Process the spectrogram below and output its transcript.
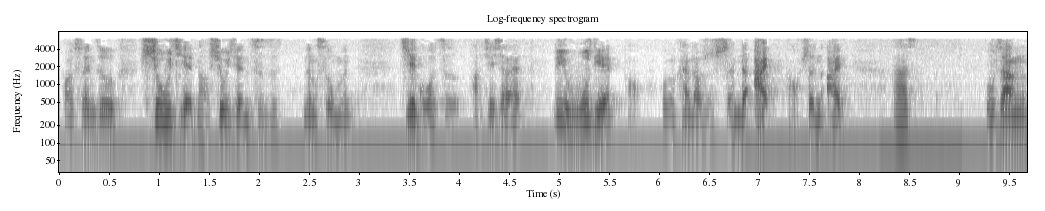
啊。神就修剪啊，修剪之子能使我们。结果子啊，接下来第五点啊，我们看到是神的爱啊，神的爱啊，五章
